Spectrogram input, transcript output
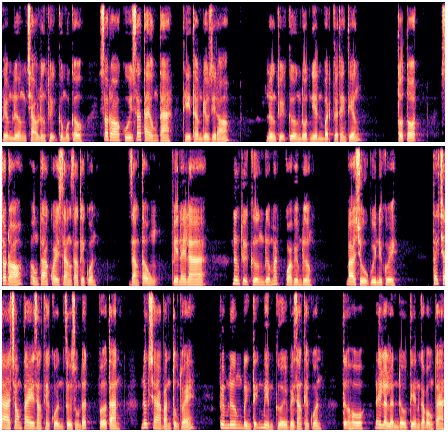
Viêm Lương chào Lương Thụy Cường một câu, sau đó cúi sát tai ông ta thì thầm điều gì đó. Lương Thụy Cường đột nhiên bật cười thành tiếng. "Tốt tốt." Sau đó, ông ta quay sang Giang Thế Quân. "Giang tổng, vị này là..." Lương Thụy Cường đưa mắt qua Viêm Lương. "Bà chủ Quinique." Tách trà trong tay Giang Thế Quân rơi xuống đất, vỡ tan, nước trà bắn tung tóe. Viêm Lương bình tĩnh mỉm cười với Giang Thế Quân, tựa hồ đây là lần đầu tiên gặp ông ta,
